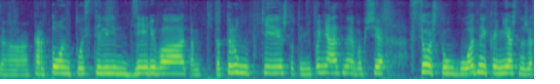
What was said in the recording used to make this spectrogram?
э, картон, пластилин, дерево, там какие-то трубки, что-то непонятное. Вообще все, что угодно. И, конечно же,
